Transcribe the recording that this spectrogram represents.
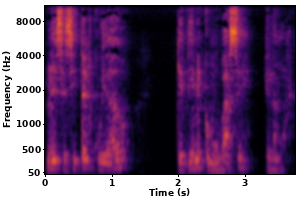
necesita el cuidado que tiene como base el amor.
